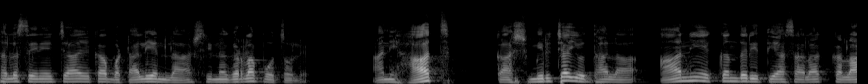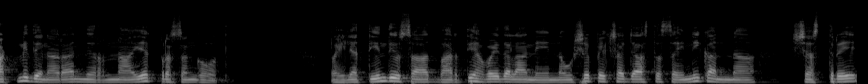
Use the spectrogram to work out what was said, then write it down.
थलसेनेच्या एका बटालियनला श्रीनगरला पोचवले आणि हाच काश्मीरच्या युद्धाला आणि एकंदर इतिहासाला कलाटणी देणारा निर्णायक प्रसंग होता. पहिल्या तीन दिवसात भारतीय हवाई दलाने नऊशेपेक्षा जास्त सैनिकांना शस्त्रे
